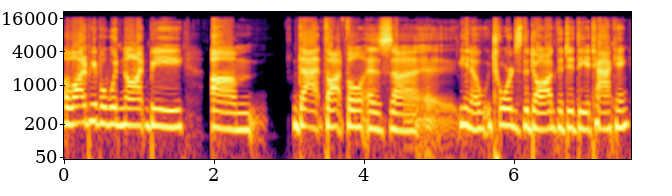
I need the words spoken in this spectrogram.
A lot of people would not be um, that thoughtful as uh, you know towards the dog that did the attacking.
